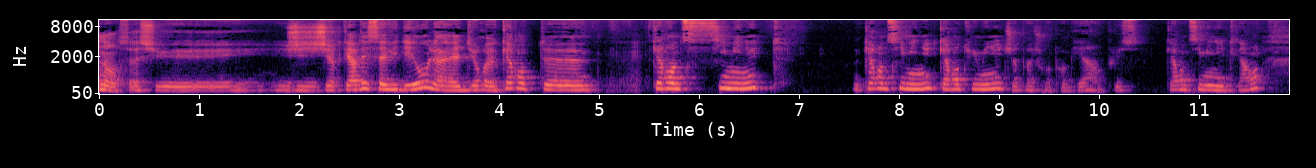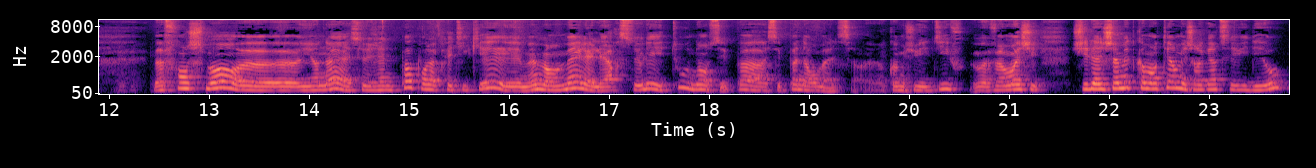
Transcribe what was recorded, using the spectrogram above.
non, ça, j'ai regardé sa vidéo, là, elle dure 40, 46 euh, minutes. 46 minutes, 48 minutes, je pas, je vois pas bien en plus. 46 minutes 40. Bah, franchement, euh, il y en a, elle se gêne pas pour la critiquer, et même en mail, elle est harcelée et tout. Non, c'est pas, pas normal, ça. Comme je lui ai dit, enfin, moi, j'y laisse jamais de commentaires, mais je regarde ses vidéos.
